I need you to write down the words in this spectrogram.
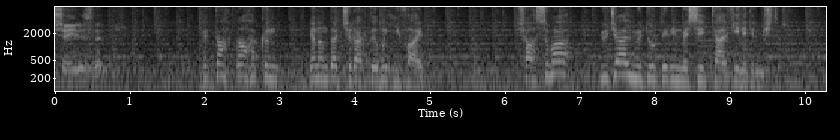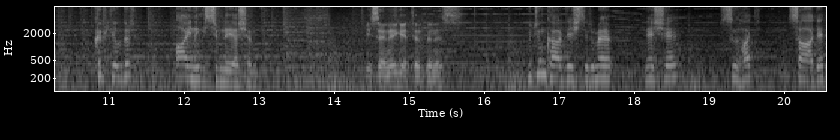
Menşeiniz nedir? Fettah Dahak'ın yanında çıraklığımı ifa ettim. Şahsıma Yücel Müdür denilmesi telkin edilmiştir. 40 yıldır aynı isimle yaşarım. Bize ne getirdiniz? Bütün kardeşlerime neşe, sıhhat, saadet,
